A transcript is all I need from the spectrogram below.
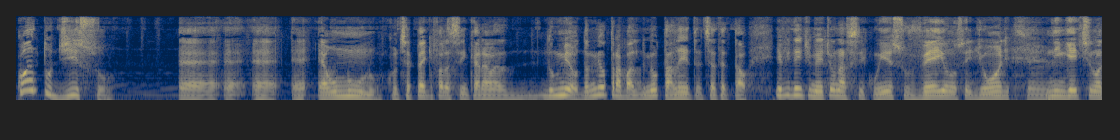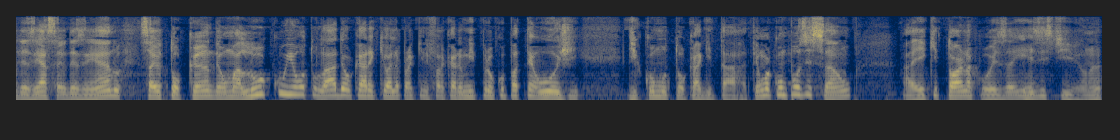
quanto disso é, é, é, é, é um nuno. Quando você pega e fala assim, cara, do meu, do meu trabalho, do meu talento, etc e tal. Evidentemente eu nasci com isso, veio não sei de onde, ninguém te ensinou a desenhar, saiu desenhando, saiu tocando, é um maluco, e o outro lado é o cara que olha para aquilo e fala, cara, eu me preocupo até hoje de como tocar guitarra. Tem uma composição aí que torna a coisa irresistível, né?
